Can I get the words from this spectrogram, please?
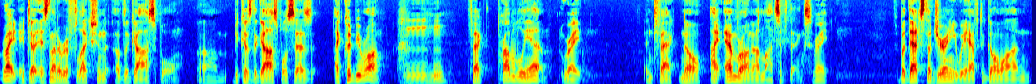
right. It, it's not a reflection of the gospel um, because the gospel says I could be wrong. Mm-hmm. In fact, probably am. Right. In fact, no, I am wrong on lots of things. Right. But that's the journey we have to go on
